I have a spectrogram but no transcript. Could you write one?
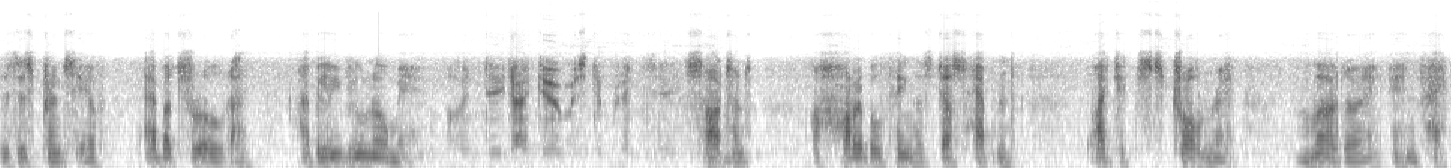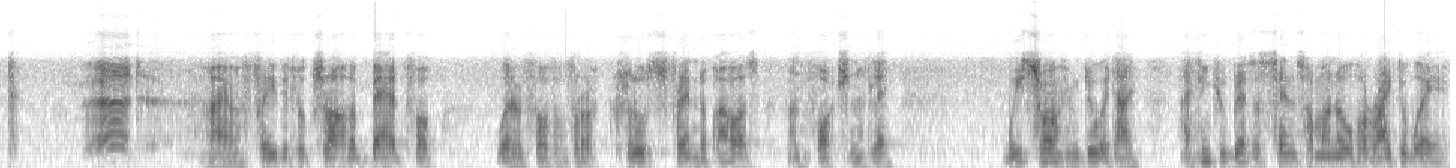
This is Princey here, Abbott's Road. I, I believe you know me. Oh, indeed I do, Mr. Princey. Sergeant, a horrible thing has just happened. Quite extraordinary. Murder, in fact. Murder? I'm afraid it looks rather bad for, well, for, for a close friend of ours, unfortunately. We saw him do it. I, I think you'd better send someone over right away.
